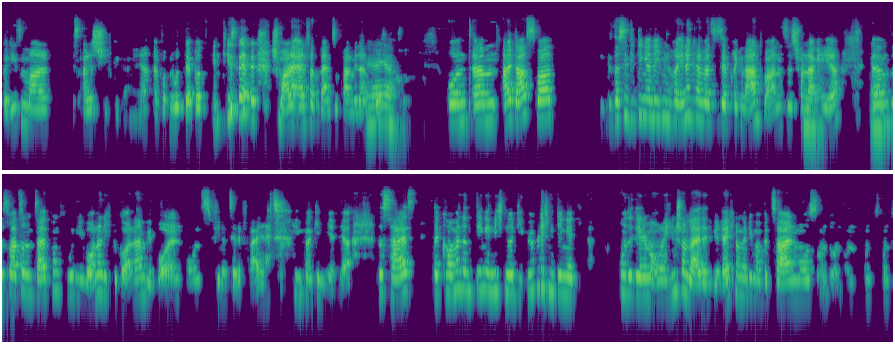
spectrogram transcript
bei diesem Mal ist alles schiefgegangen, ja. Einfach nur deppert in diese schmale Einfahrt reinzufahren mit einem ja, ja. Und ähm, all das war das sind die Dinge, an die ich mich noch erinnern kann, weil sie sehr prägnant waren. Das ist schon mhm. lange her. Mhm. Ähm, das war zu einem Zeitpunkt, wo die Yvonne und ich begonnen haben, wir wollen uns finanzielle Freiheit imaginieren. Ja? Das heißt, da kommen dann Dinge, nicht nur die üblichen Dinge, unter denen man ohnehin schon leidet, wie Rechnungen, die man bezahlen muss und, und, und, und, und,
